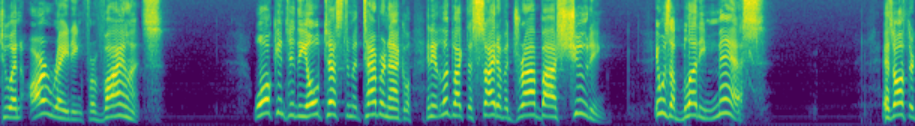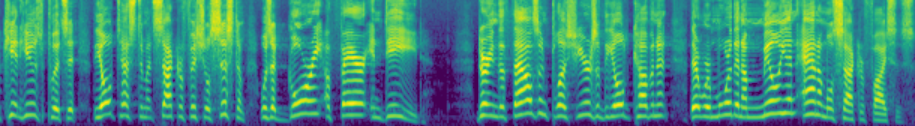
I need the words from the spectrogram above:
to an R rating for violence. Walk into the Old Testament tabernacle, and it looked like the site of a drive by shooting. It was a bloody mess. As author Kent Hughes puts it, the Old Testament sacrificial system was a gory affair indeed. During the thousand plus years of the Old Covenant, there were more than a million animal sacrifices.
